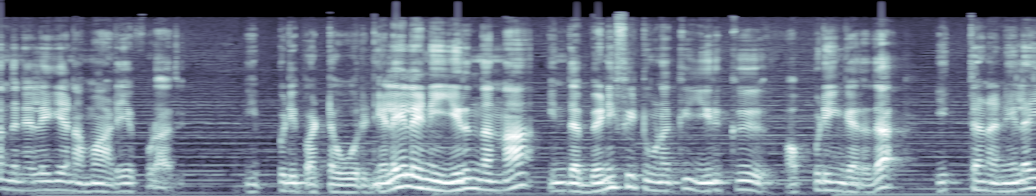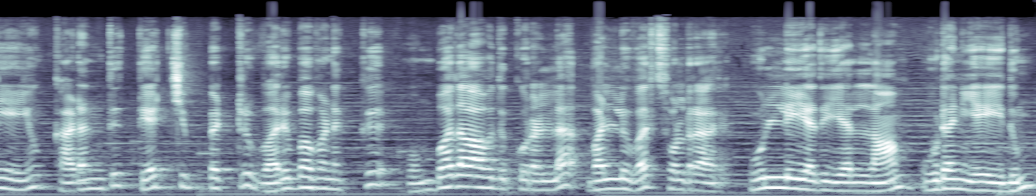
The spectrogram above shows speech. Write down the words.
அந்த நிலையை நம்ம அடையக்கூடாது. இப்படிப்பட்ட ஒரு நிலையில் நீ இருந்தன்னா இந்த பெனிஃபிட் உனக்கு இருக்குது அப்படிங்கிறத இத்தனை நிலையையும் கடந்து தேர்ச்சி பெற்று வருபவனுக்கு ஒன்பதாவது குரல்ல வள்ளுவர் சொல்றாரு. உள்ளியது எல்லாம் உடன் எய்தும்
